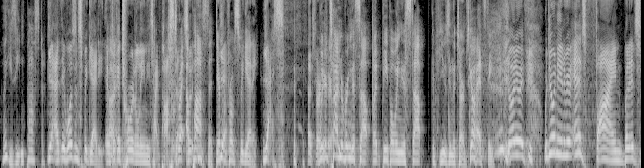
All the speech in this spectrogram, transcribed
I think he's eating pasta. Yeah, it wasn't spaghetti. It was like right. a tortellini type pasta. Right, So a pasta, different yeah. from spaghetti. Yes, that's very Weird true. time to bring this up, but people, we need to stop confusing the terms. Go ahead, Steve. So, anyways, we're doing the interview, and it's fine, but it's.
